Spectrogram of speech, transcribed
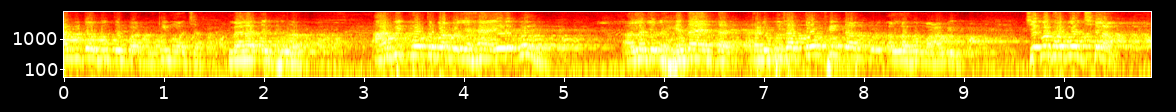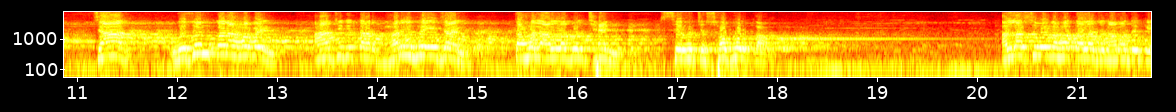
আরবিটাও বুঝতে পারবে। কি মজা, মেলাতে ঘোরা। আরবি করতে পারবে যে হ্যাঁ এরকম। আল্লাহ যেন হেদায়ত দেয় তাকে বুঝার তৌফিক দান করুক। আল্লাহ আমিন। যে কথা বলছিলাম, যার ওজন করা হবে, আর যদি তার ভারী হয়ে যায়, তাহলে আল্লাহ বলছেন, সে হচ্ছে সফল কাম। আল্লাহ তাআলা যেন আমাদেরকে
